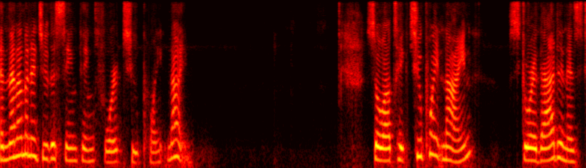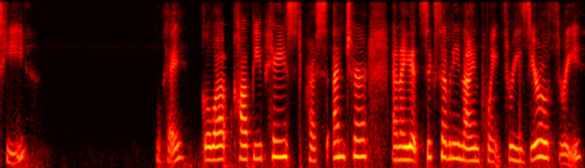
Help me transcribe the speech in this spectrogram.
And then I'm going to do the same thing for 2.9. So I'll take 2.9, store that in as t, Okay, go up, copy, paste, press enter, and I get 679.303.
